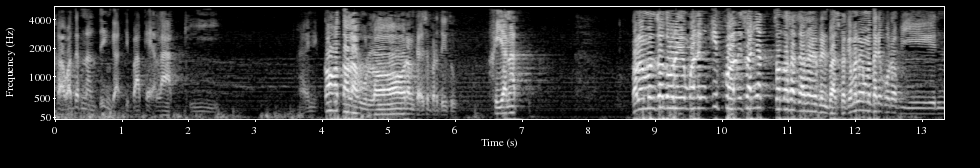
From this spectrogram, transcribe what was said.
khawatir nanti nggak dipakai lagi. Nah ini qatalahullah orang tidak seperti itu. Khianat kalau mencontoh orang yang paling ifal lisannya, contoh saja saya bin Bas. Bagaimana komentar Qurabiyin?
